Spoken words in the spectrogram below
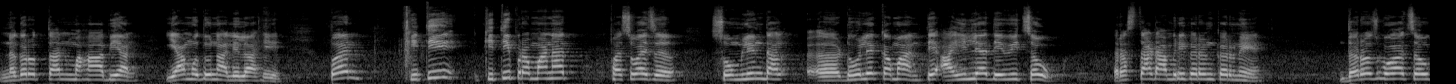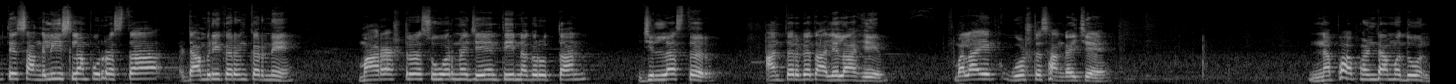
नगरोत्थान महाअभियान यामधून आलेलं आहे. पण किती किती प्रमाणात फसवायचं? सोमलिंग डाल ढोले कमान ते अहिल्या देवी चौक रस्ता डांबरीकरण करणे दरोजबोळा चौक ते सांगली इस्लामपूर रस्ता डांबरीकरण करणे महाराष्ट्र सुवर्ण जयंती नगरोत्थान जिल्हास्तर अंतर्गत आलेला आहे. मला एक गोष्ट सांगायची आहे. नफा फंडामधून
